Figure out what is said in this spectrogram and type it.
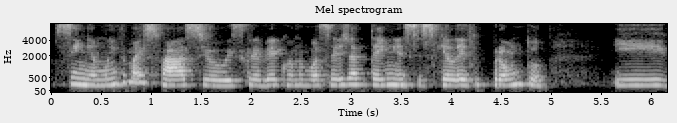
Sim, é muito mais fácil escrever quando você já tem esse esqueleto pronto e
